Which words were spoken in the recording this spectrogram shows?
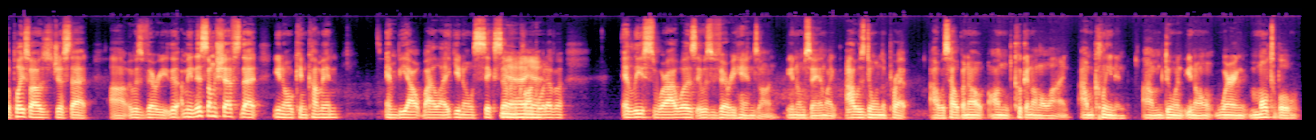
the, place I was just at, uh, it was very. I mean, there's some chefs that you know can come in and be out by like you know six, seven Yeah, o'clock yeah. or whatever. At least where I was, it was very hands on. You know what I'm saying? Like I was doing the prep. I was helping out on cooking on the line. I'm cleaning. I'm doing, you know, wearing multiple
